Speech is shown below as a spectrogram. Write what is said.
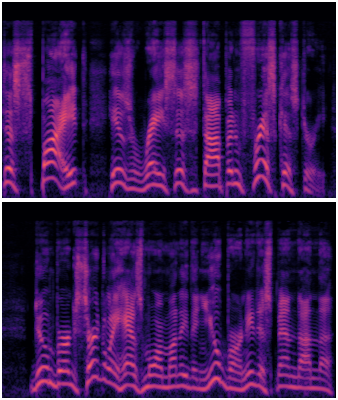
despite his racist stop and frisk history? Bloomberg certainly has more money than you, Bernie, to spend on the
